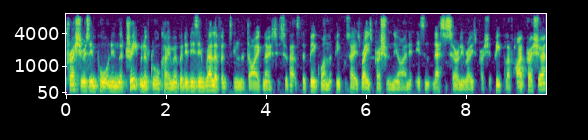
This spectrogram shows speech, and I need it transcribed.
pressure is important in the treatment of glaucoma, but it is irrelevant in the diagnosis. So that's the big one that people say is raised pressure in the eye, and it isn't necessarily raised pressure. People have high pressure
